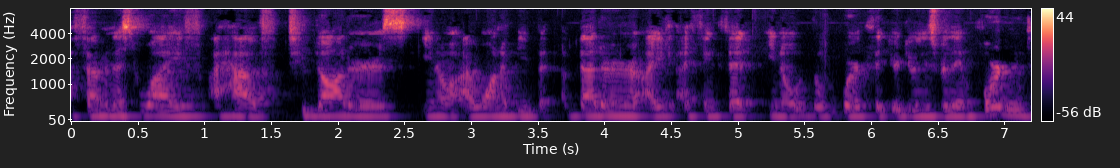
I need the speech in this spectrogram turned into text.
a feminist wife. I have two daughters. You know, I want to be better. I, I think that, you know, the work that you're doing is really important.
